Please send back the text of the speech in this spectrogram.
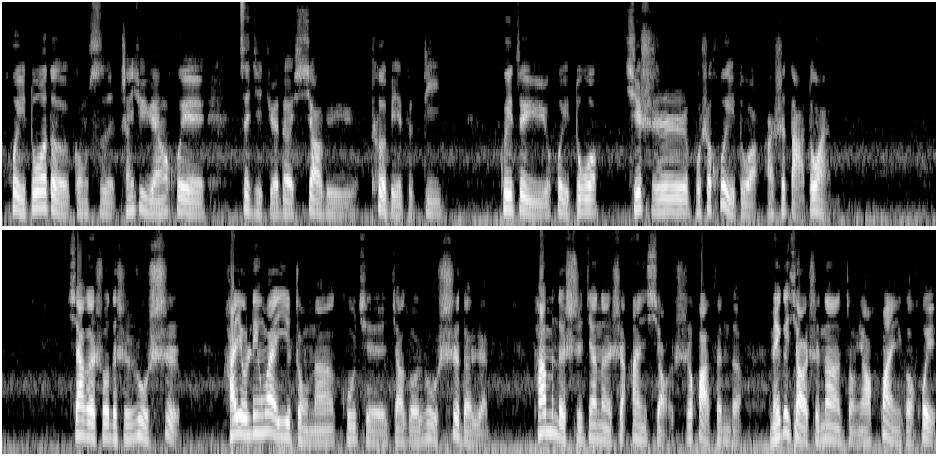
会多的公司，程序员会自己觉得效率特别的低，归罪于会多。其实不是会多，而是打断。下个说的是入室，还有另外一种呢，姑且叫做入室的人。他们的时间呢是按小时划分的，每个小时呢总要换一个会，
